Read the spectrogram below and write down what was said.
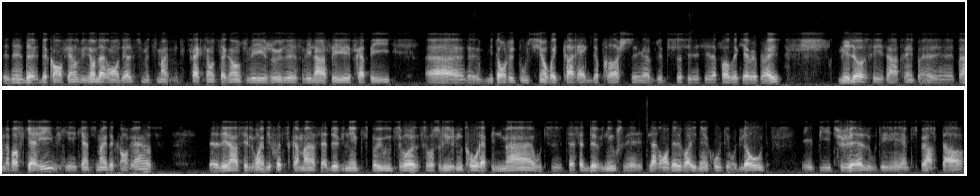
de, de- de confiance, vision de la rondelle. Tu, tu manques une petite fraction de seconde sur les jeux, sur les lancers, frapper. Euh, mais ton jeu de position va être correct de proche. tu sais. Puis ça, c'est la force de Carey Price. Mais là, c'est en train de pre- prendre d'abord ce qui arrive. Quand tu manques de confiance, euh, les lancers de loin, des fois, tu commences à deviner un petit peu où tu vas, tu vas sur les genoux trop rapidement, ou tu, tu essaies de deviner où la rondelle va aller d'un côté ou de l'autre, et puis tu gèles ou tu es un petit peu en retard.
